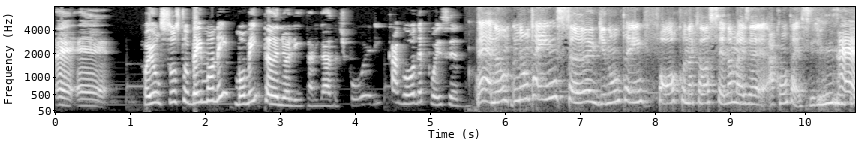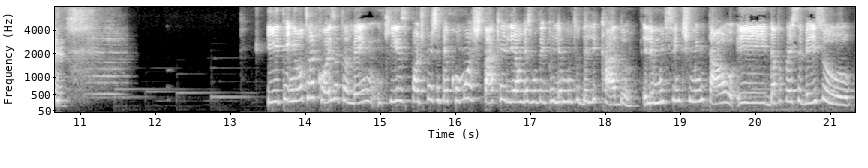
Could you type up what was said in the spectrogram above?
É, é, foi um susto bem momentâneo ali, tá ligado? Tipo, ele cagou depois cedo. É, não, não tem sangue, não tem foco naquela cena, mas é, acontece. É. E tem outra coisa também que você pode perceber como o Ashtak, ele ao mesmo tempo ele é muito delicado. Ele é muito sentimental e dá para perceber isso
